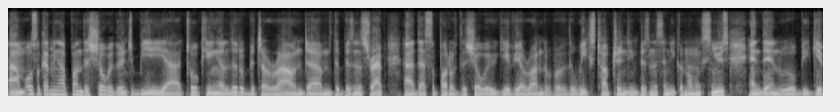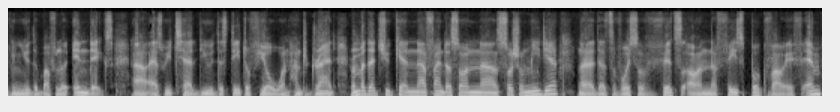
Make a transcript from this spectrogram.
Um, also coming up on the show, we're going to be uh, talking a little bit around um, the business wrap. Uh, that's a part of the show where we give you a roundup of the week's top trending business and economics news and then we will be giving you the Buffalo Index uh, as we tell you the state of your 100 Rand. Remember that you can uh, find us on uh, social media. Uh, that's the Voice of Wits on Facebook, VOW FM,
